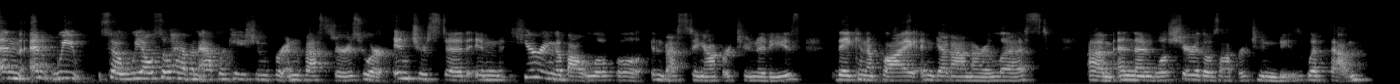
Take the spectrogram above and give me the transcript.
and and we so we also have an application for investors who are interested in hearing about local investing opportunities they can apply and get on our list um, and then we'll share those opportunities with them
